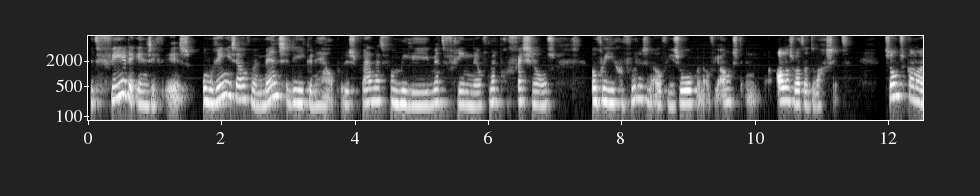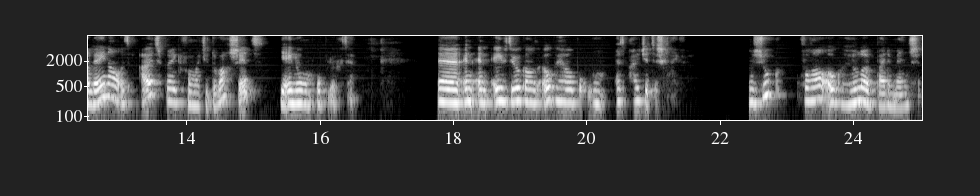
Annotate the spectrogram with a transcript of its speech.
Het vierde inzicht is, omring jezelf met mensen die je kunnen helpen. Dus praat met familie, met vrienden of met professionals over je gevoelens en over je zorgen en over je angst en alles wat er dwars zit. Soms kan alleen al het uitspreken van wat je dwars zit je enorm opluchten. Uh, en, en eventueel kan het ook helpen om het uit je te schrijven. Zoek vooral ook hulp bij de mensen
